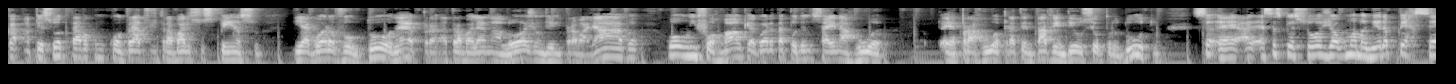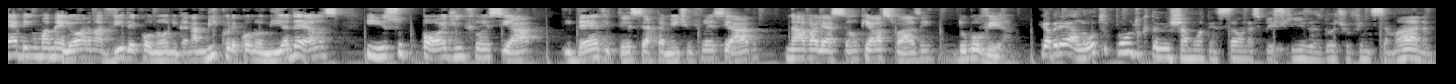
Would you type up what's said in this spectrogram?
a pessoa que estava com um contrato de trabalho suspenso e agora voltou né, pra, a trabalhar na loja onde ele trabalhava, ou o informal que agora está podendo sair na rua é, para a rua para tentar vender o seu produto, é, essas pessoas de alguma maneira percebem uma melhora na vida econômica, na microeconomia delas, e isso pode influenciar e deve ter certamente influenciado na avaliação que elas fazem do governo. Gabriela, outro ponto que também chamou atenção nas pesquisas do último fim de semana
